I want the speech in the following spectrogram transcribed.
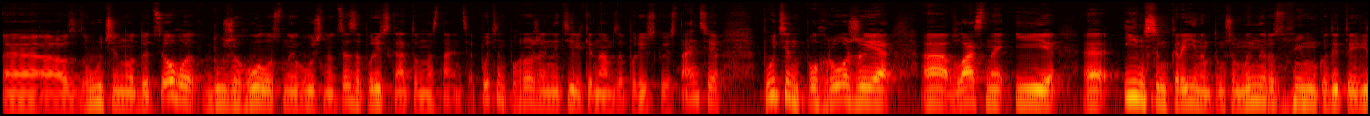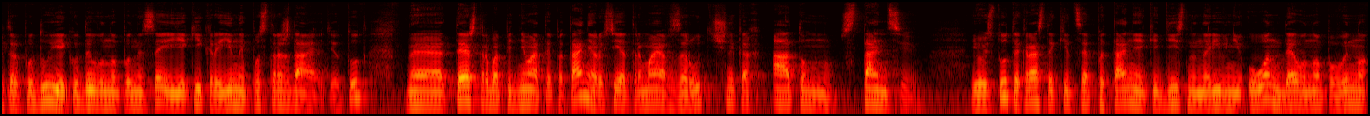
е, озвучено до цього дуже голосно і гучно. Це Запорізька атомна станція. Путін погрожує не тільки нам Запорізькою станцією, Путін погрожує е, власне і іншим країнам, тому що ми не розуміємо, куди той вітер подує, куди воно понесе, і які країни постраждають. І тут теж треба піднімати питання. Росія тримає в заручниках атомну станцію. І ось тут якраз таки це питання, яке дійсно на рівні ООН, де воно повинно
